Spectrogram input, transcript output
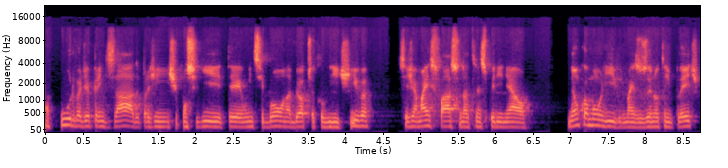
a curva de aprendizado para a gente conseguir ter um índice bom na biópsia cognitiva seja mais fácil na transperineal, não com a mão livre, mas usando o template,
